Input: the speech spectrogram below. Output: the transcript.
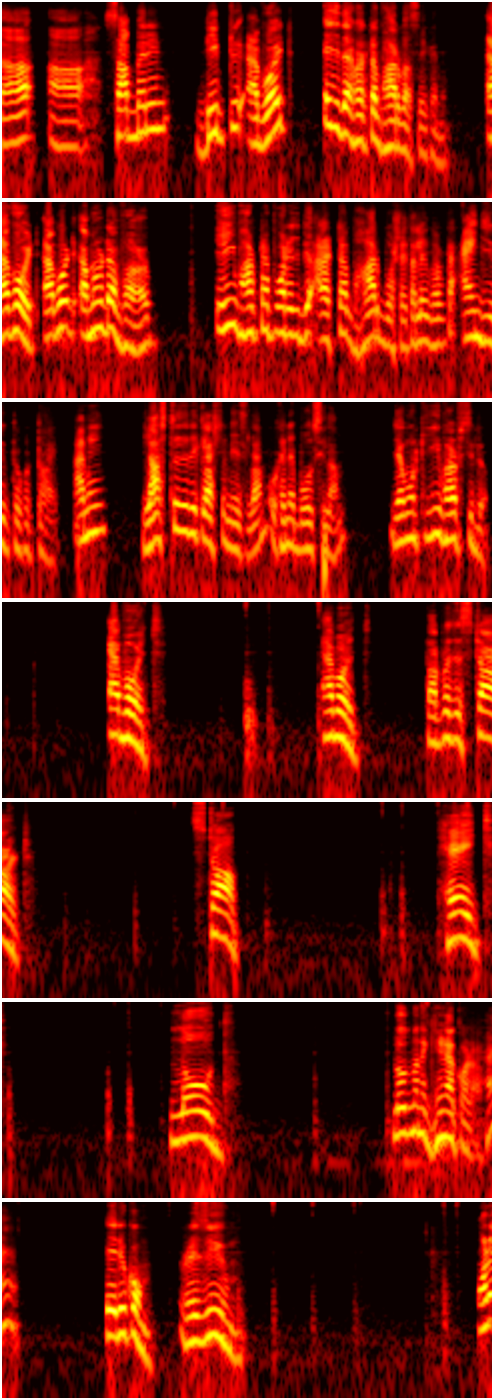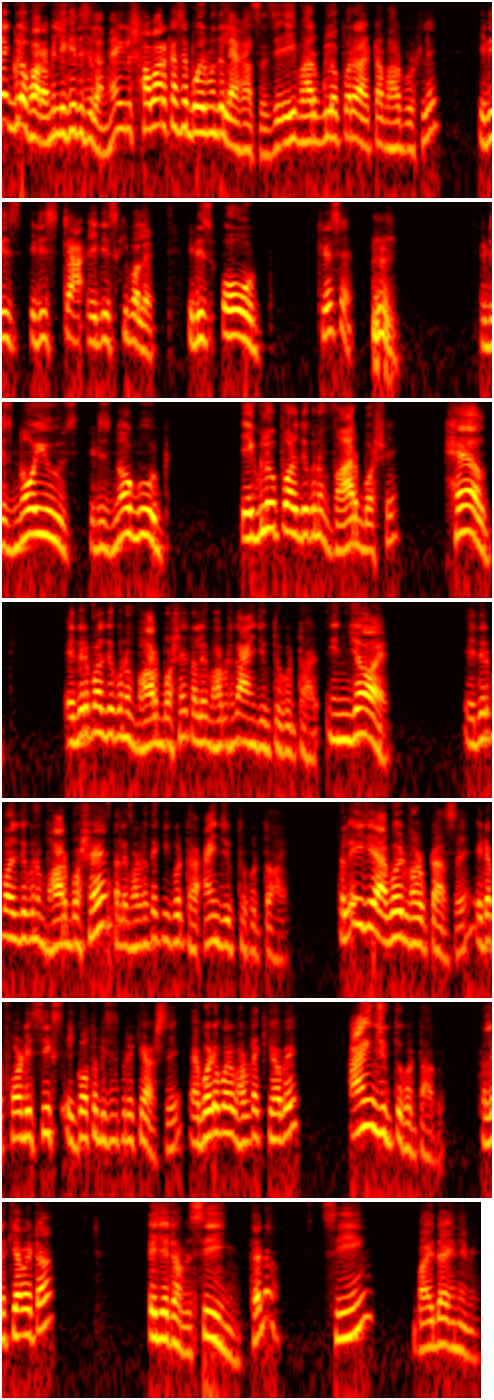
The submarine dip to avoid এই যে দেখো একটা ভার্ব আছে এখানে। অ্যাভয়েড অ্যাভয়েড এমন একটা ভার্ব এই ভার্বটা পরে যদি আরেকটা ভার্ব বসে তাহলে ওই ভার্বটা আইনজি যুক্ত করতে হয়। আমি লাস্টে যদি ক্লাসটা নিয়েছিলাম, ওখানে বলছিলাম, যেমন কি কী ভার্ব ছিল? অ্যাভয়েড অ্যাভয়েড তারপর যে start stop hate loathe loathe মানে ঘৃণা করা হ্যাঁ? এরকম রেজিউম অনেকগুলো ভার আমি লিখে দিয়েছিলাম হ্যাঁ এগুলো সবার কাছে বইয়ের মধ্যে লেখা আছে যে এই ভার্বগুলো পরে একটা ভার্ব উঠলে it is it is it is কি বলে? ইট ইজ ওড ঠিক আছে? It is no use it is no good এগুলো পরে যদি কোনো ভার বসে হেল্প এদের পরে যদি কোনো ভার বসে, তাহলে ভার্বের সাথে আইন যুক্ত করতে হয়। এনজয় এদের পরে যদি কোনো ভার বসে, তাহলে ভার সাথে কি করতে হয়? আইন যুক্ত করতে হয়। তাহলে এই যে অ্যাভয়েড ভার্বটা আছে, এটা ফর্টি সিক্স এই গত বিশেষ করে কি আসছে? অ্যাভয়েডের পরে ভার্বটা কি হবে? আইন যুক্ত করতে হবে। তাহলে কী হবে এটা? এই যে এটা হবে সিইং তাই না? Seeing by the enemy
